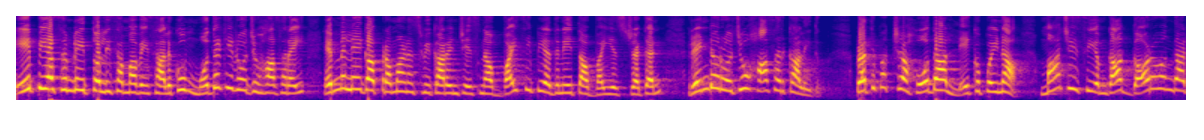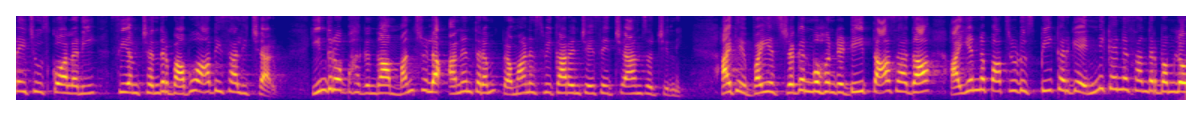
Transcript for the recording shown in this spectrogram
ఏపీ అసెంబ్లీ తొలి సమావేశాలకు మొదటి రోజు హాజరై ఎమ్మెల్యేగా ప్రమాణ స్వీకారం చేసిన వైసీపీ అధినేత వైఎస్ జగన్ రెండో రోజు హాజరు కాలేదు. ప్రతిపక్ష హోదా లేకపోయినా మాజీ సీఎంగా గౌరవంగానే చూసుకోవాలని సీఎం చంద్రబాబు ఆదేశాలిచ్చారు. ఇందులో భాగంగా మంత్రుల అనంతరం ప్రమాణ స్వీకారం చేసే ఛాన్స్ వచ్చింది. అయితే వైఎస్ జగన్మోహన్ రెడ్డి తాజాగా అయ్యన్న పాత్రుడు స్పీకర్గా ఎన్నికైన సందర్భంలో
